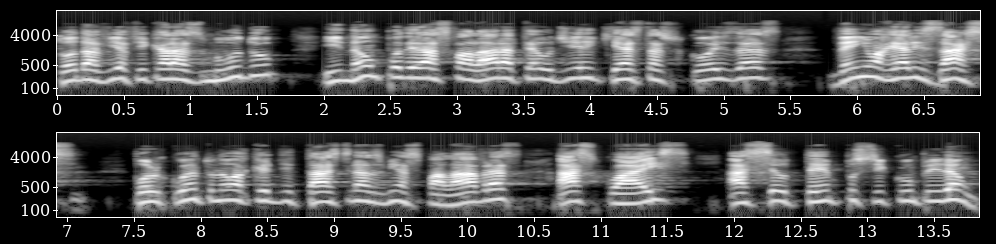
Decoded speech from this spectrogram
Todavia ficarás mudo e não poderás falar até o dia em que estas coisas venham a realizar-se, porquanto não acreditaste nas minhas palavras, as quais a seu tempo se cumprirão.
